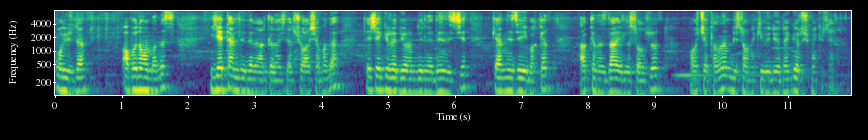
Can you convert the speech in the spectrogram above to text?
O yüzden abone olmanız yeterlidir arkadaşlar şu aşamada. Teşekkür ediyorum dinlediğiniz için. Kendinize iyi bakın. Hakkınızda hayırlısı olsun. Hoşçakalın. Bir sonraki videoda görüşmek üzere.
